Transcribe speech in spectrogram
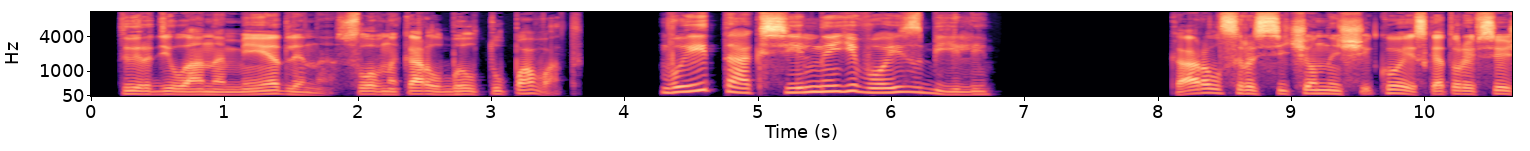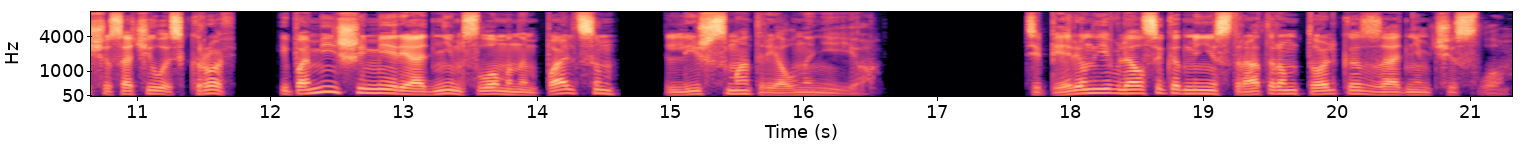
— твердила она медленно, словно Карл был туповат. «Вы и так сильно его избили». Карл с рассеченной щекой, из которой все еще сочилась кровь, и по меньшей мере одним сломанным пальцем лишь смотрел на нее. Теперь он являлся к администраторам только задним числом.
